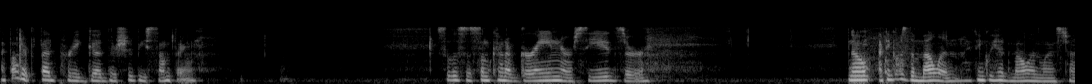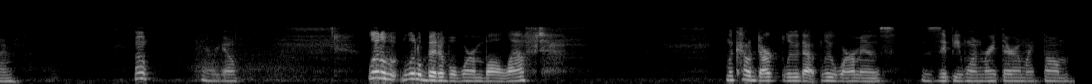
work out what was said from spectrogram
I thought it fed pretty good. There should be something. So this is some kind of grain or seeds or no, I think it was the melon. I think we had melon last time. Oh, there we go. Little little bit of a worm ball left. Look how dark blue that blue worm is. Zippy one right there on my thumb.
